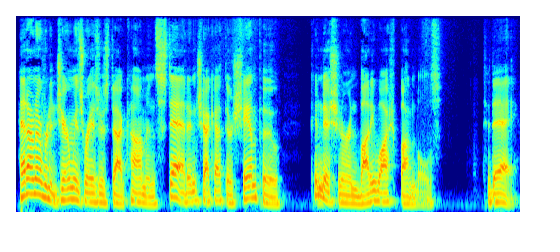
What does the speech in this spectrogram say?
Head on over to jeremy'srazors.com instead and check out their shampoo, conditioner, and body wash bundles today.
